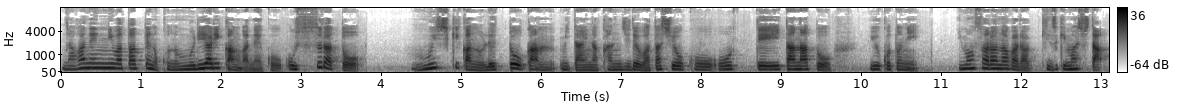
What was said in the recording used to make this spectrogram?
長年にわたってのこの無理やり感がね、こう、うっすらと無意識下の劣等感みたいな感じで私をこう覆っていたなということに今更ながら気づきました。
